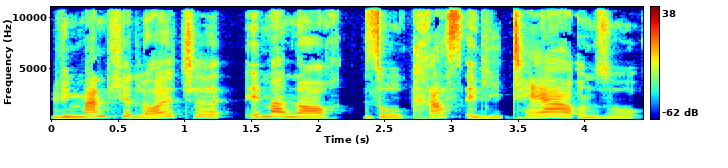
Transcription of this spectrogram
wie manche Leute immer noch so krass elitär und so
